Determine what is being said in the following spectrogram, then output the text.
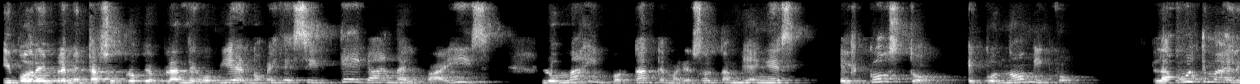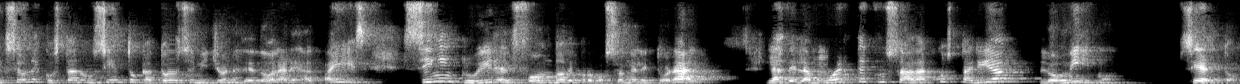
y podrá implementar su propio plan de gobierno. Es decir, ¿qué gana el país? Lo más importante, María Sol, también es el costo económico. Las últimas elecciones costaron 114 millones de dólares al país, sin incluir el fondo de promoción electoral. Las de la muerte cruzada costarían lo mismo, ¿cierto?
